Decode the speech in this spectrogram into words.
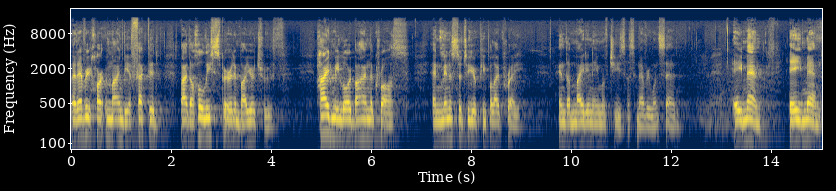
let every heart and mind be affected by the Holy Spirit and by your truth. Hide me, Lord, behind the cross and minister to your people, I pray. In the mighty name of Jesus. And everyone said, Amen. Amen.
